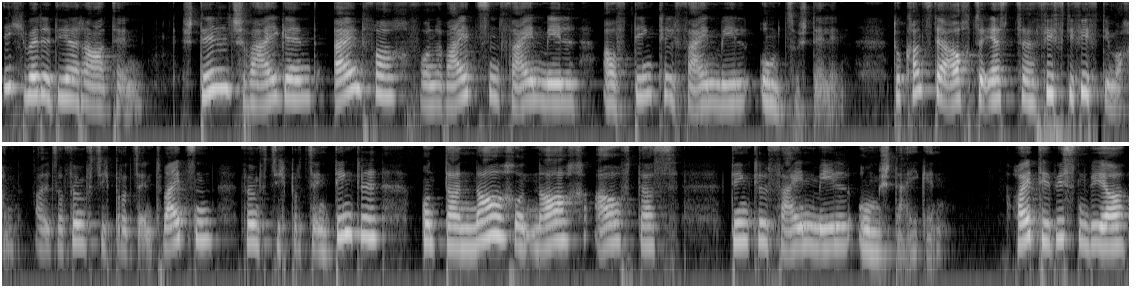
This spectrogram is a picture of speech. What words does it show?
ich würde dir raten, stillschweigend einfach von Weizenfeinmehl auf Dinkelfeinmehl umzustellen. Du kannst ja auch zuerst 50-50 machen, also 50% Weizen, 50% Dinkel und dann nach und nach auf das Dinkelfeinmehl umsteigen. Heute wissen wir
